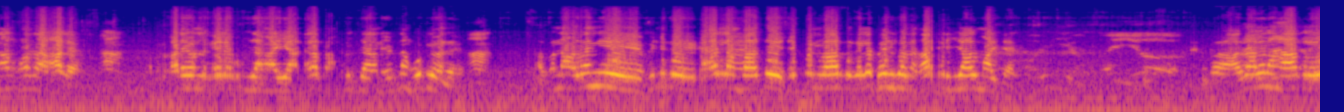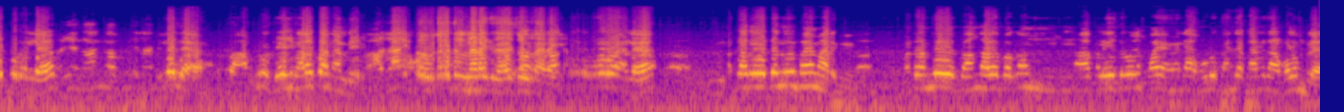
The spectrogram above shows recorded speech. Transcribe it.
நான் கொண்டு ஆளு. ஆ, கடை ஒன்று வேலை பிடிச்சாங்க ஐயா அதெல்லாம் பிடிச்சாங்க தான் கூட்டி வந்தேன். அப்ப நான் இறங்கி பின்னுக்கு யாரெல்லாம் பார்த்து செக் பண்ணி வாரத்துக்கெல்லாம் பேசி பார்த்தேன் காப்பி அடிச்சு ஆள் மாறிட்டாரு. அதனால நாங்க ஆக்களை ஏற்படும் இல்ல இல்ல. இல்ல அப்புறம் பேசி நடத்தான் நம்பி அதான் இப்ப உலகத்துல நடக்குது அதை சொல்றாரு. மற்ற ஏற்றங்களும் பயமா இருக்கு. மற்ற வந்து அங்கால பக்கம் ஆக்களை ஏற்றுறதும் பயம். வேண்டாம் குடு கஞ்சா காண்டு நான் குழம்புல.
